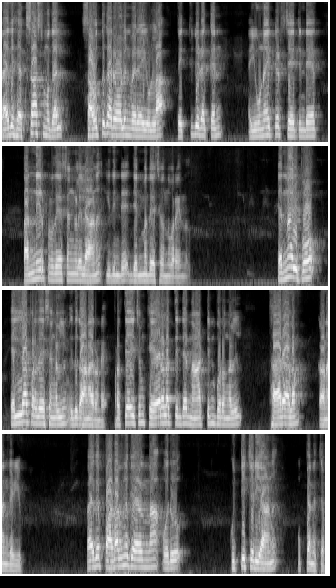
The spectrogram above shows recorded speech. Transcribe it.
അതായത് ഹെക്സാസ് മുതൽ സൗത്ത് കരോളിൻ വരെയുള്ള തെക്ക് കിഴക്കൻ യുണൈറ്റഡ് സ്റ്റേറ്റിന്റെ തണ്ണീർ പ്രദേശങ്ങളിലാണ് ഇതിന്റെ ജന്മദേശം എന്ന് പറയുന്നത്. എന്നാൽ ഇപ്പോൾ എല്ലാ പ്രദേശങ്ങളിലും ഇത് കാണാറുണ്ട്. പ്രത്യേകിച്ചും കേരളത്തിന്റെ നാട്ടിൻപുറങ്ങളിൽ ധാരാളം കാണാൻ കഴിയും. അതായത് പടർന്നു കയറുന്ന ഒരു കുറ്റിച്ചെടിയാണ് ഉപ്പനച്ചം.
